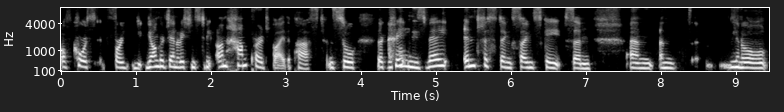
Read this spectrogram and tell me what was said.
of course, for younger generations to be unhampered by the past, and so they're mm-hmm. creating these very interesting soundscapes and and and you know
